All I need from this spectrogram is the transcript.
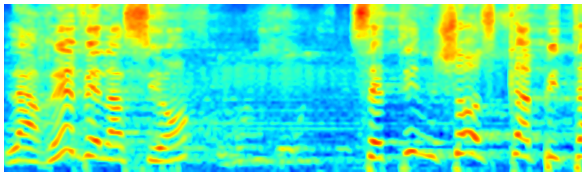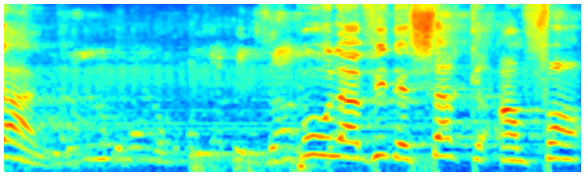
La révélation, c'est une chose capitale pour la vie de chaque enfant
